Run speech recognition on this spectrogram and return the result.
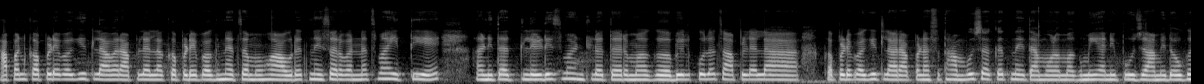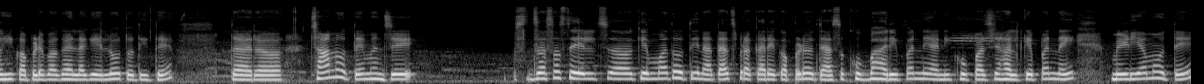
आपण कपडे बघितल्यावर आपल्याला कपडे बघण्याचा मोह आवरत नाही सर्वांनाच माहिती आहे. आणि त्यात लेडीज म्हटलं तर मग बिलकुलच आपल्याला कपडे बघितल्यावर आपण असं थांबू शकत नाही. त्यामुळं मग मी आणि पूजा आम्ही दोघंही कपडे बघायला गेलो होतो तिथे. तर छान होते. म्हणजे जसं सेलचं किंमत होती ना त्याच प्रकारे कपडे होते. असं खूप भारी पण नाही आणि खूप असे हलके पण नाही. मीडियम होते.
